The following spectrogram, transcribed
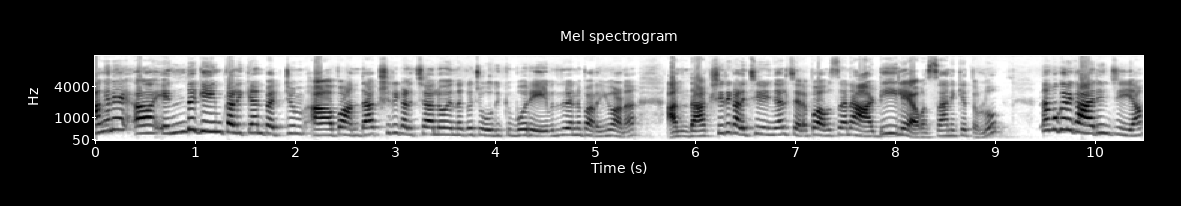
അങ്ങനെ എന്ത് ഗെയിം കളിക്കാൻ പറ്റും? അപ്പോൾ അന്താക്ഷരി കളിച്ചാലോ എന്നൊക്കെ ചോദിക്കുമ്പോൾ രേവതി തന്നെ പറയുവാണ് അന്താക്ഷരി കളിച്ചു കഴിഞ്ഞാൽ ചിലപ്പോൾ അവസാനം അടിയിലേ അവസാനിക്കത്തുള്ളൂ. നമുക്കൊരു കാര്യം ചെയ്യാം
